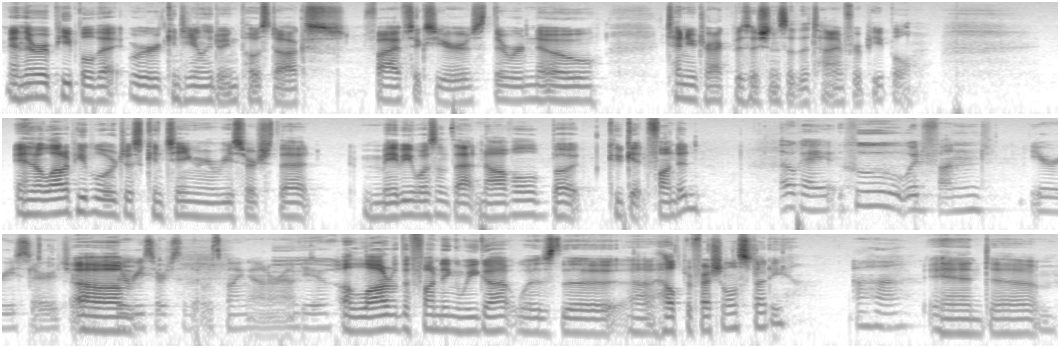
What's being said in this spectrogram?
hmm. and there were people that were continually doing postdocs five six years there were no tenure track positions at the time for people and a lot of people were just continuing research that maybe wasn't that novel but could get funded. Okay, who would fund your research or Um, the research that was going on around you? A lot of the funding we got was the uh, health professional study. Uh huh. and um,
